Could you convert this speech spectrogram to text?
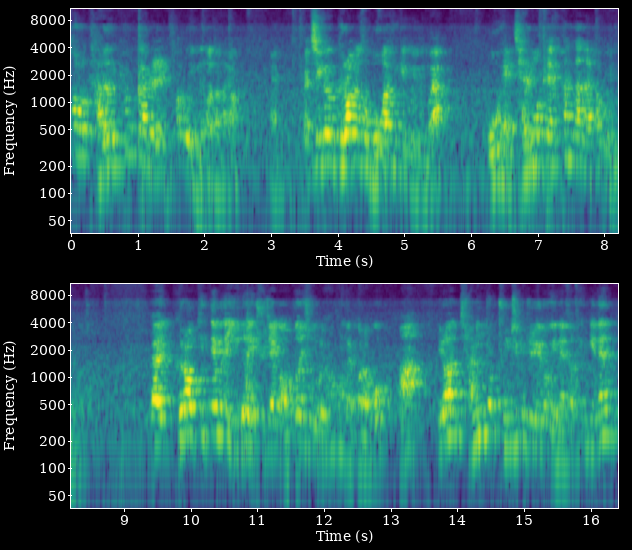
서로 다른 평가를 하고 있는 거잖아요. 네. 지금 그러면서 뭐가 생기고 있는 거야? 오해, 잘못된 판단을 하고 있는 거죠. 그러니까 그렇기 때문에 이 글의 주제가 어떤 식으로 형성될 거라고? 아, 이런 자민족 중심주의로 인해서 생기는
